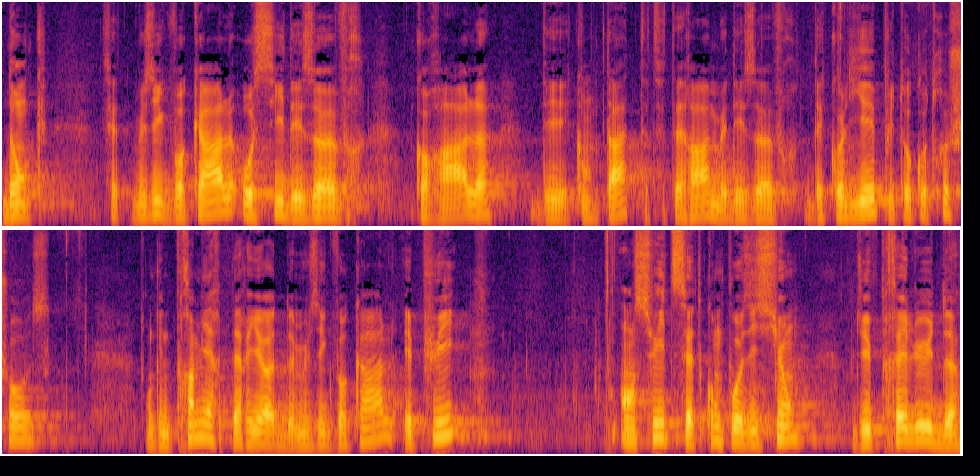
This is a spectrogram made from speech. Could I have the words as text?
Donc, cette musique vocale, aussi des œuvres chorales, des cantates, etc., mais des œuvres d'écoliers plutôt qu'autre chose. Donc une première période de musique vocale, et puis ensuite cette composition du prélude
